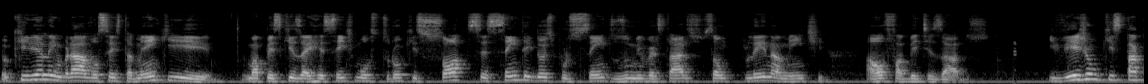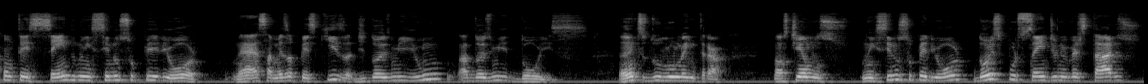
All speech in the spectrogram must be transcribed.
Eu queria lembrar a vocês também que uma pesquisa recente mostrou que só 62% dos universitários são plenamente alfabetizados. E vejam o que está acontecendo no ensino superior né, essa mesma pesquisa de 2001 a 2002, antes do Lula entrar. Nós tínhamos no ensino superior 2% de universitários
